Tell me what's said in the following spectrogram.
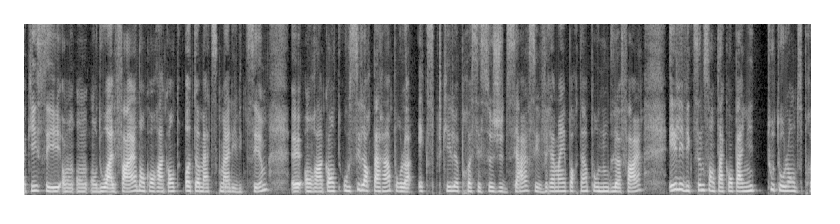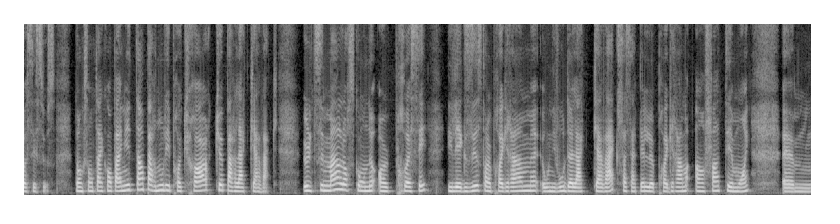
OK? C'est, on, doit le faire, donc on rencontre automatiquement les victimes. Euh, on rencontre aussi leurs parents pour leur expliquer le processus judiciaire. C'est vraiment important pour nous de le faire. Et les victimes sont accompagnées tout au long du processus. Donc, sont accompagnées tant par nous, les procureurs, que par la CAVAC. Ultimement, lorsqu'on a un procès, il existe un programme au niveau de la CAVAC, ça s'appelle le programme Enfants témoins. Euh,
